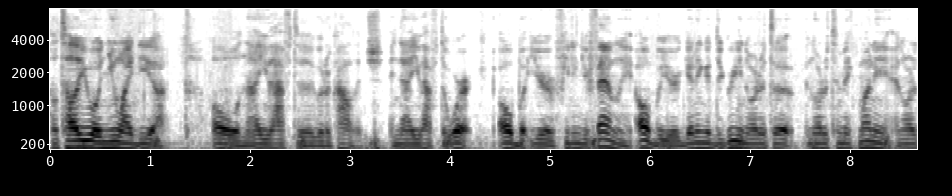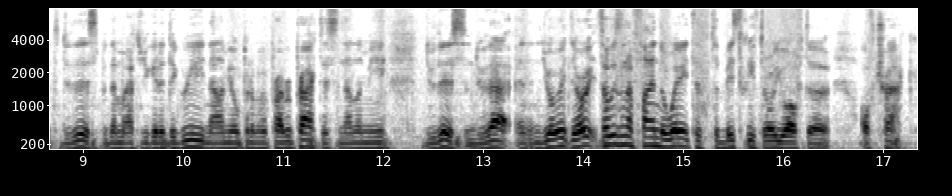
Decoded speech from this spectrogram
He'll tell you a new idea. Oh, well, now you have to go to college, and now you have to work. Oh, but you're feeding your family. Oh, but you're getting a degree in order to in order to make money, in order to do this. But then after you get a degree, now let me open up a private practice. Now let me do this and do that. And you're, they're, it's always going to find a way to, to basically throw you off the off track.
